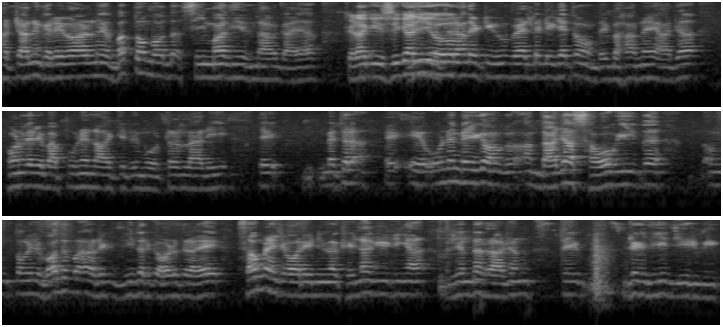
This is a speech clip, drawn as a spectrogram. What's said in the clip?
ਹਰਚਰਨ ਗਰੇਵਾਲ ਨੇ ਵੱਧ ਤੋਂ ਵੱਧ ਸੀਮਾ ਜੀ ਦੇ ਨਾਲ ਗਾਇਆ। ਕਿਹੜਾ ਗੀਤ ਸੀਗਾ ਜੀ ਉਹ? ਤਰ੍ਹਾਂ ਦੇ ਟਿਊਬਵੈਲ ਤੇ ਲੀੜੇ ਧੋਣ ਦੇ ਬਹਾਨੇ ਆ ਜਾ ਹੁਣ ਮੇਰੇ ਬਾਪੂ ਨੇ ਨਾਲ ਕਿਤੇ ਮੋਟਰ ਲਾ ਲਈ ਤੇ ਮਿੱਤਰ ਉਹਨੇ ਮੇਰੇ ਅੰਦਾਜ਼ਾ 100 ਗੀਤ ਤੋਂ ਵੀ ਵੱਧ ਗੀਤ ਰਿਕਾਰਡ ਕਰਾਏ। ਸਾਹਮਣੇ ਜਵਾਰੀ ਨਹੀਂ ਮੈਂ ਖੇਲਾਂ ਗੀਟੀਆਂ ਰਜਿੰਦਰ ਰਾਜਨ ਤੇ ਜਗਜੀਤ ਜੀਰ ਵੀ।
